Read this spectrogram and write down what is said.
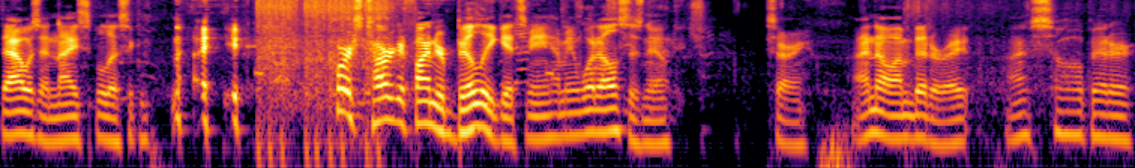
That was a nice ballistic knife. of course, target finder Billy gets me. I mean, what else is new? Sorry. I know I'm bitter, right? I'm so bitter.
